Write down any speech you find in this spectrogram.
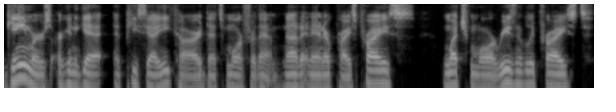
Gamers are going to get a PCIe card that's more for them, not an enterprise price, much more reasonably priced,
